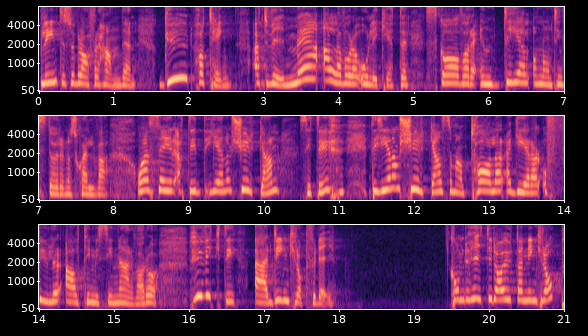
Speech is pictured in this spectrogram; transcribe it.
blir inte så bra för handen. Gud har tänkt att vi med alla våra olikheter ska vara en del av någonting större än oss själva. Och han säger att det är genom kyrkan, City, det är genom kyrkan som han talar, agerar och fyller allting med sin närvaro. Hur viktig är din kropp för dig? Kom du hit idag utan din kropp?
